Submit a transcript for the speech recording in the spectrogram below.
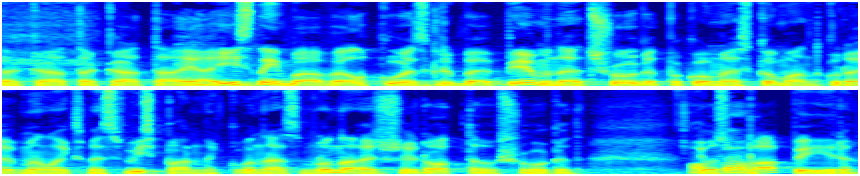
Tā kā tā, kā, tā jā, īstenībā vēl ko es gribēju pieminēt šogad, par ko mēs komandu, kurai, man liekas, mēs vispār neko neesam runājuši, ir Ottava šogad. Jo uz papīra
